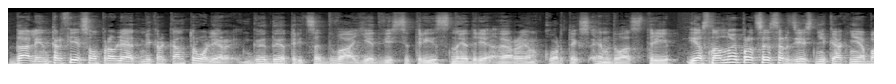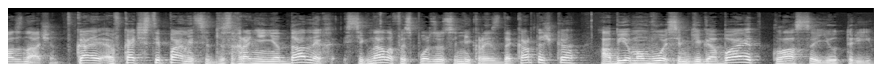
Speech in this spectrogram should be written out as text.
Далее интерфейсом управляет микроконтроллер GD32E230 на ядре ARM Cortex M23 и основной процессор здесь никак не обозначен. В, в качестве памяти для сохранения данных сигналов используется microSD карточка объемом 8 гигабайт класса U3.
